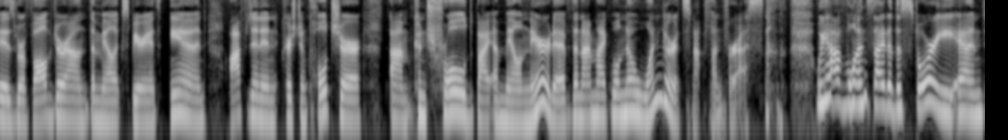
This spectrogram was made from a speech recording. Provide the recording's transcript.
is revolved around the male experience. And often in christian culture um, controlled by a male narrative then i'm like well no wonder it's not fun for us we have one side of the story and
